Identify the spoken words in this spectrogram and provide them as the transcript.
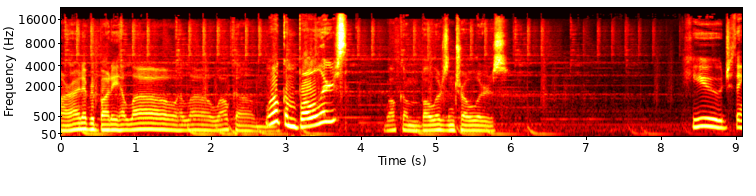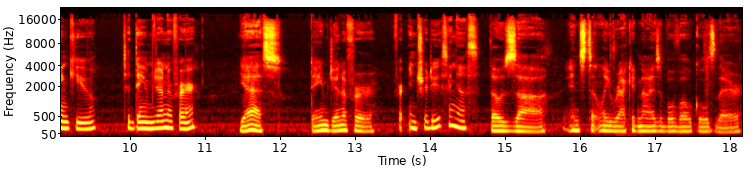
All right, everybody. Hello, hello, welcome, Welcome, bowlers. welcome, bowlers and trollers. Huge thank you to Dame Jennifer Yes, Dame Jennifer. for introducing us. Those uh, instantly recognizable vocals there,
